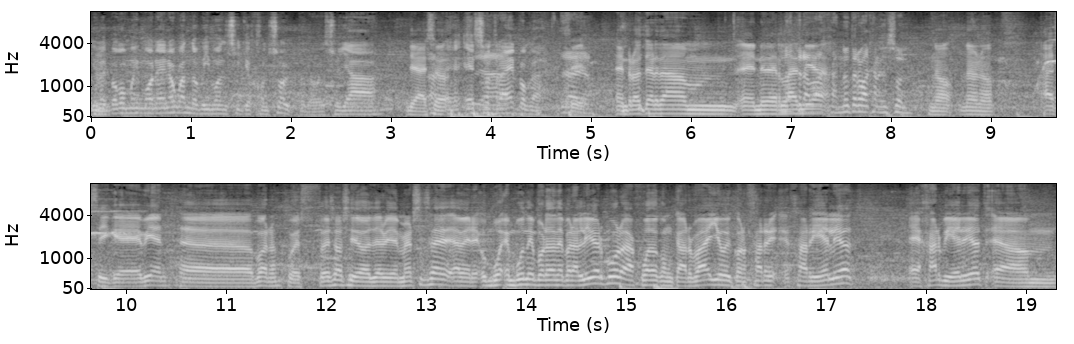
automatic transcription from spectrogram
Yo me pongo muy moreno cuando vivo en sitios con sol, pero eso ya... Ya, eso... eh, es Ya. otra época. Ya, Sí, ya. en Rotterdam, en No Nederlandia... trabajan, no trabajan el sol. No, no, no. Así que bien, eh, bueno, pues eso ha sido el derby de Merseyside. A ver, un, un punto importante para el Liverpool, ha jugado con Carballo y con Harry, Harry Elliott. Eh, Harvey Elliott, eh,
